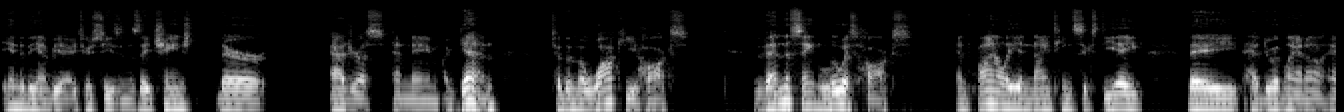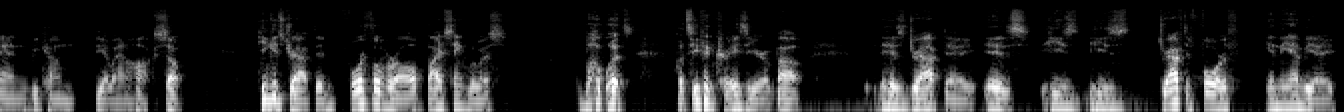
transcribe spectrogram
into the NBA, two seasons, they changed their address and name again to the Milwaukee Hawks, then the St. Louis Hawks, and finally in 1968, they head to Atlanta and become the Atlanta Hawks. So he gets drafted fourth overall by St. Louis. But what's what's even crazier about his draft day is he's he's drafted fourth in the NBA.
